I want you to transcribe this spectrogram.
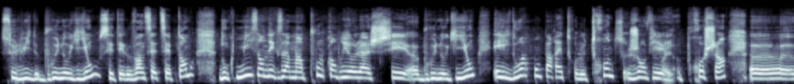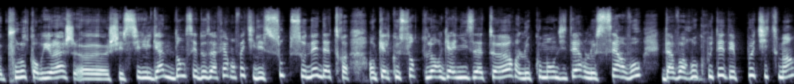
Celui de Bruno Guillon, c'était le 27 septembre. Donc, mise en examen pour le cambriolage chez euh, Bruno Guillon. Et il doit comparaître le 30 janvier prochain euh, pour l'autre cambriolage euh, chez Cyril Gann. Dans ces deux affaires, en fait, il est soupçonné d'être en quelque sorte l'organisateur, le commanditaire, le cerveau, d'avoir recruté des petites mains,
